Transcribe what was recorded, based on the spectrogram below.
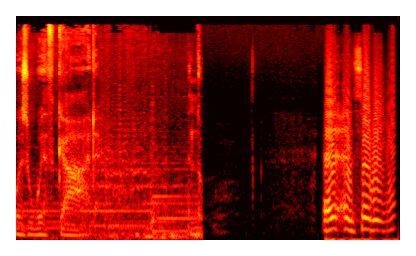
was with God. And the And, and so we have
